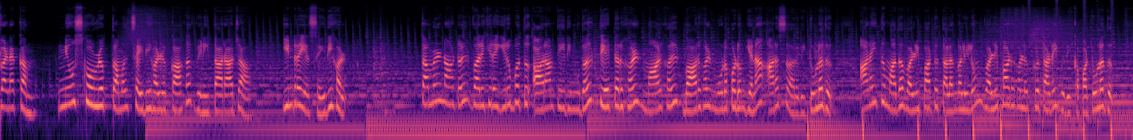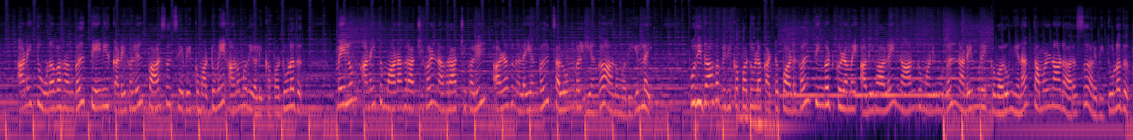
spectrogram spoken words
வணக்கம். நியூஸ் கோழுக் தமிழ் செய்திகளுக்காக வினிதா ராஜா. இன்றைய செய்திகள். தமிழ்நாட்டில் வருகிற இருபத்தி ஆறாம் தேதி முதல் தியேட்டர்கள் மால்கள் பார்கள் மூடப்படும் என அரசு அறிவித்துள்ளது. அனைத்து மத வழிபாட்டு தலங்களிலும் வழிபாடுகளுக்கு தடை விதிக்கப்பட்டுள்ளது. அனைத்து உணவகங்கள் தேநீர் கடைகளில் பார்சல் சேவைக்கு மட்டுமே அனுமதி அளிக்கப்பட்டுள்ளது. மேலும் அனைத்து மாநகராட்சிகள் நகராட்சிகளில் அழகு நிலையங்கள் சலூன்கள் இயங்க அனுமதி இல்லை. புதிதாக விதிக்கப்பட்டுள்ள கட்டுப்பாடுகள் திங்கட்கிழமை அதிகாலை நான்கு மணி முதல் நடைமுறைக்கு வரும் என தமிழ்நாடு அரசு அறிவித்துள்ளது.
